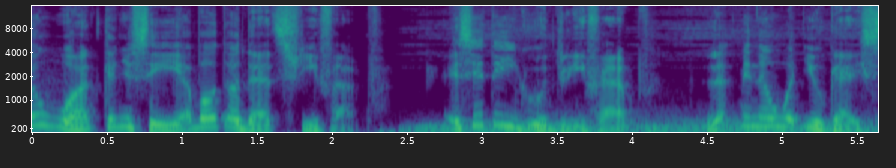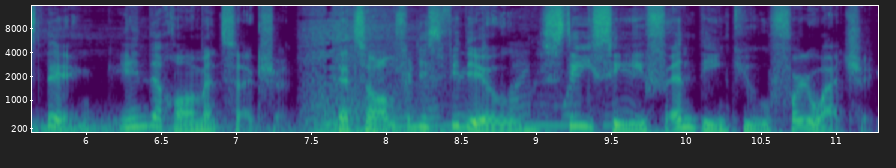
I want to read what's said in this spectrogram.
So what can you say about Odette's revamp? Is it a good revamp? Let me know what you guys think in the comment section. That's all for this video. Stay safe and thank you for watching.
